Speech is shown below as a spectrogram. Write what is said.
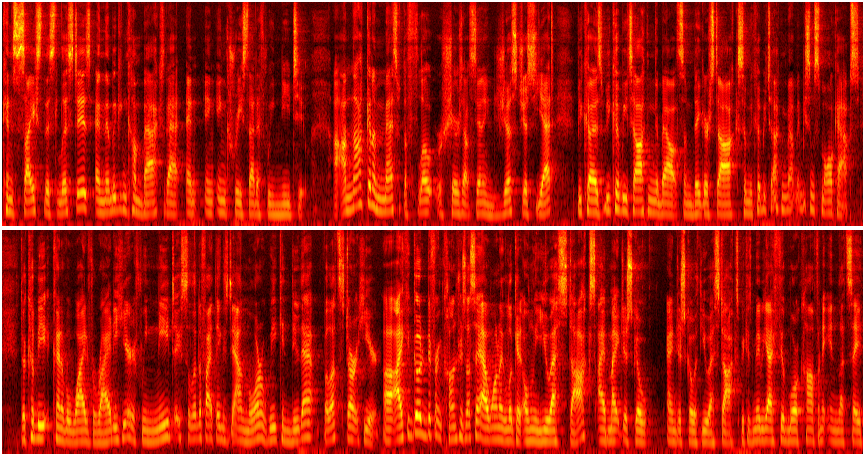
concise this list is, and then we can come back to that and increase that if we need to. I'm not going to mess with the float or shares outstanding just just yet because we could be talking about some bigger stocks and we could be talking about maybe some small caps. There could be kind of a wide variety here. If we need to solidify things down more, we can do that. But let's start here. Uh, I could go to different countries. Let's say I want to look at only US stocks. I might just go and just go with US stocks because maybe I feel more confident in, let's say,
